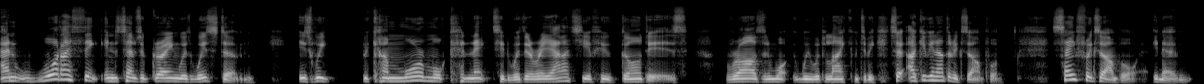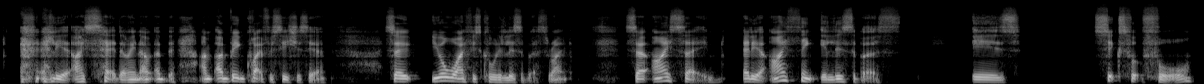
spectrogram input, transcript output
And what I think in terms of growing with wisdom is we become more and more connected with the reality of who God is rather than what we would like him to be. So I'll give you another example. Say, for example, you know, Elliot, I said, I mean, I'm, I'm, I'm being quite facetious here. So your wife is called Elizabeth, right? So I say, Elliot, I think Elizabeth is six foot four,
